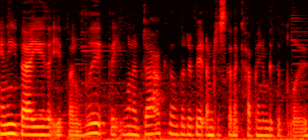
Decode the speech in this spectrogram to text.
any value that you've got a little, that you want to darken a little bit, I'm just going to come in with the blue.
